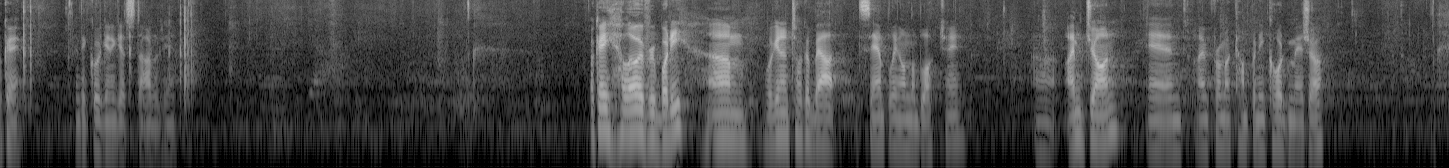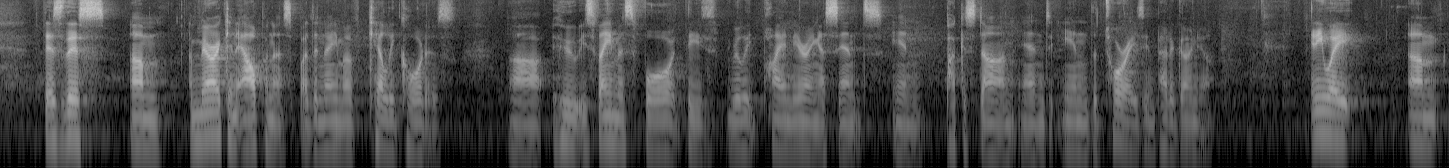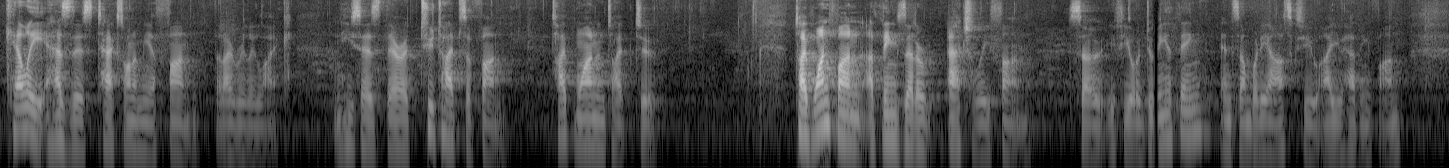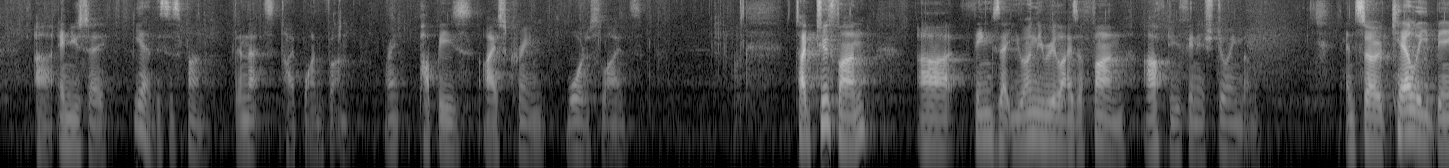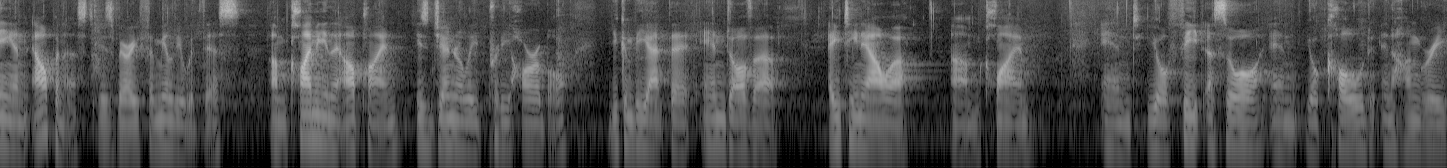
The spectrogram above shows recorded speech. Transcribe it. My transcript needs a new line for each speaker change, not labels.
Okay, I think we're going to get started here. Okay, hello everybody. Um, we're going to talk about sampling on the blockchain. Uh, I'm John, and I'm from a company called Measure. There's this um, American alpinist by the name of Kelly Cordes, uh, who is famous for these really pioneering ascents in Pakistan and in the Torres in Patagonia. Anyway, um, Kelly has this taxonomy of fun that I really like. And he says there are two types of fun type 1 and type 2. Type 1 fun are things that are actually fun. So if you're doing a thing and somebody asks you, Are you having fun? Uh, and you say, Yeah, this is fun, then that's type 1 fun, right? Puppies, ice cream, water slides. Type 2 fun are things that you only realize are fun after you finish doing them. And so Kelly, being an alpinist, is very familiar with this. Um, climbing in the alpine is generally pretty horrible. You can be at the end of a 18-hour um, climb, and your feet are sore, and you're cold and hungry,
